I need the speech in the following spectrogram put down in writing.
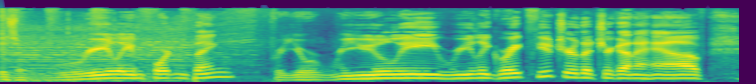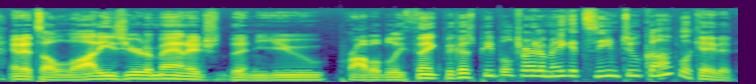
is a really important thing for your really, really great future that you're going to have. And it's a lot easier to manage than you probably think because people try to make it seem too complicated.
